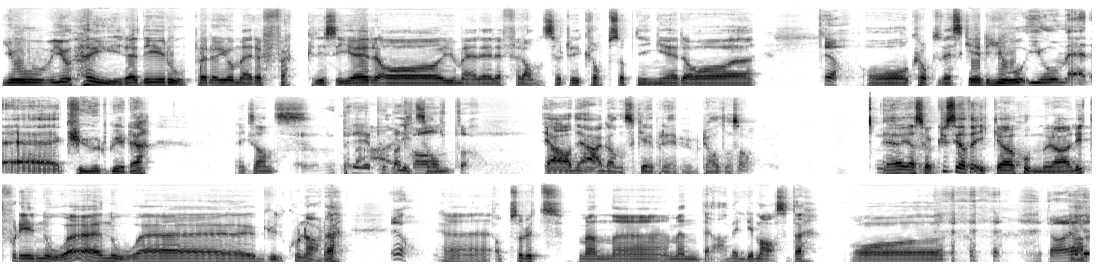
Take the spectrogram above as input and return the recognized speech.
Jo, jo høyere de roper, og jo mer fuck de sier, og jo mer referanser til kroppsåpninger og ja. og kroppsvæsker, jo, jo mer kult blir det. Ikke sant? Er Prepubertalt, sånn- da. Ja, det er ganske prepubertalt, altså. Eh, Jeg skal ikke si at jeg ikke har humra litt, fordi noe, noe gullkorn er det. Ja. Eh, absolutt. Men, eh, men det er veldig masete. Og Ja, jeg,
